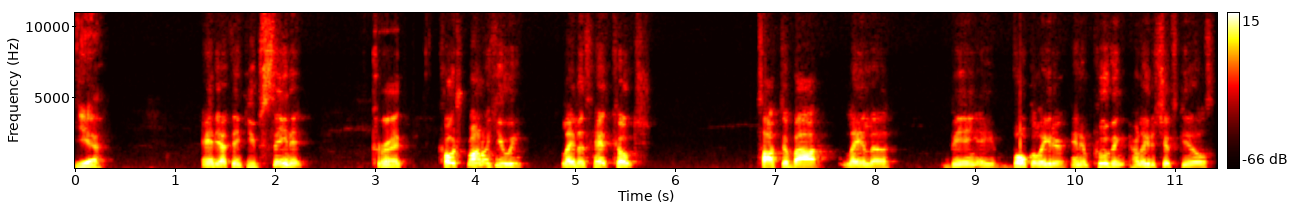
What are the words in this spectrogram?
Yeah. Andy, I think you've seen it. Correct. Coach Ronald Hughey, Laila's head coach, talked about Laila being a vocal leader and improving her leadership skills.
